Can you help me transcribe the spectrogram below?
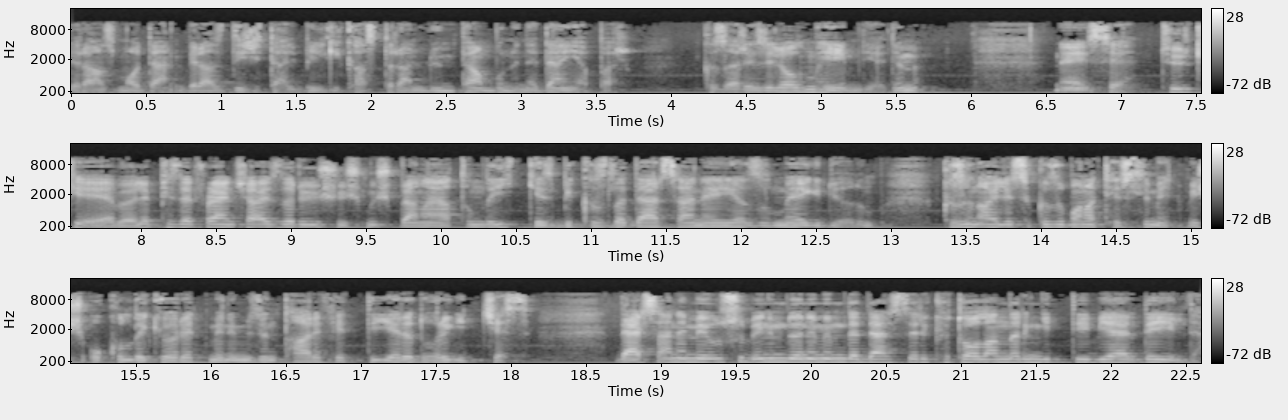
biraz modern, biraz dijital bilgi kastıran lümpen bunu neden yapar? Kıza rezil olmayayım diye değil mi? Neyse Türkiye'ye böyle pizza franchise'ları üşüşmüş. Ben hayatımda ilk kez bir kızla dershaneye yazılmaya gidiyordum. Kızın ailesi kızı bana teslim etmiş. Okuldaki öğretmenimizin tarif ettiği yere doğru gideceğiz. Dershane mevzusu benim dönemimde dersleri kötü olanların gittiği bir yer değildi.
